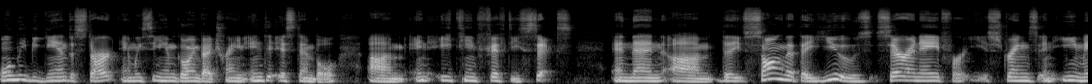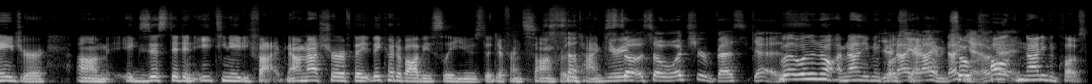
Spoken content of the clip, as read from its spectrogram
only began to start, and we see him going by train into Istanbul um, in 1856. And then um, the song that they use, Serenade for e- Strings in E major, um, existed in 1885. Now, I'm not sure if they, they could have obviously used a different song for the time period. So, so what's your best guess? Well, well, no, no, I'm not even You're close not- yet. you're not even done so yet, col- okay. not even close.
